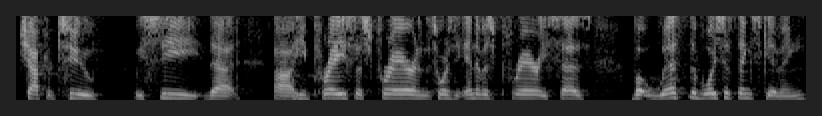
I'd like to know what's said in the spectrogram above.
chapter 2, we see that uh, he prays this prayer, and towards the end of his prayer, he says, But with the voice of thanksgiving,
